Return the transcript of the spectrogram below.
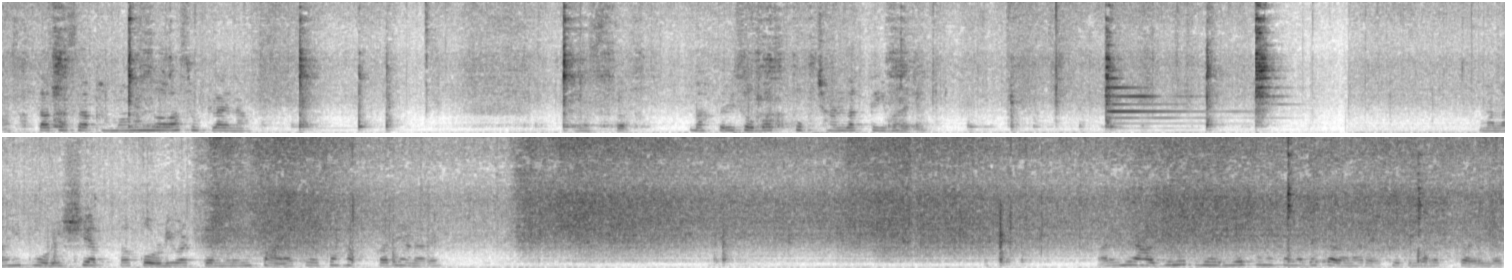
आत्ता कसा खमंगवा सुटला सुटलाय ना. मस्त. भाकरीसोबत खूप छान लागते ही भाजी. मला ही थोडीशी आत्ता कोरडी वाटते म्हणून मी पाण्याचा असा हक्का देणार आहे. आणि मी अजून एक व्हेरिएशन याच्यामध्ये करणार आहे ते तुम्हाला कळेलच.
